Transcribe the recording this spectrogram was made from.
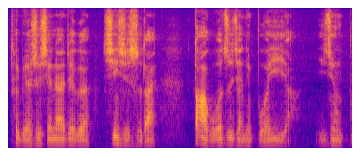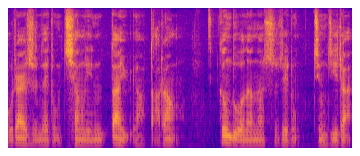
特别是现在这个信息时代。大国之间的博弈呀，已经不再是那种枪林弹雨啊打仗，更多的呢是这种经济战。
